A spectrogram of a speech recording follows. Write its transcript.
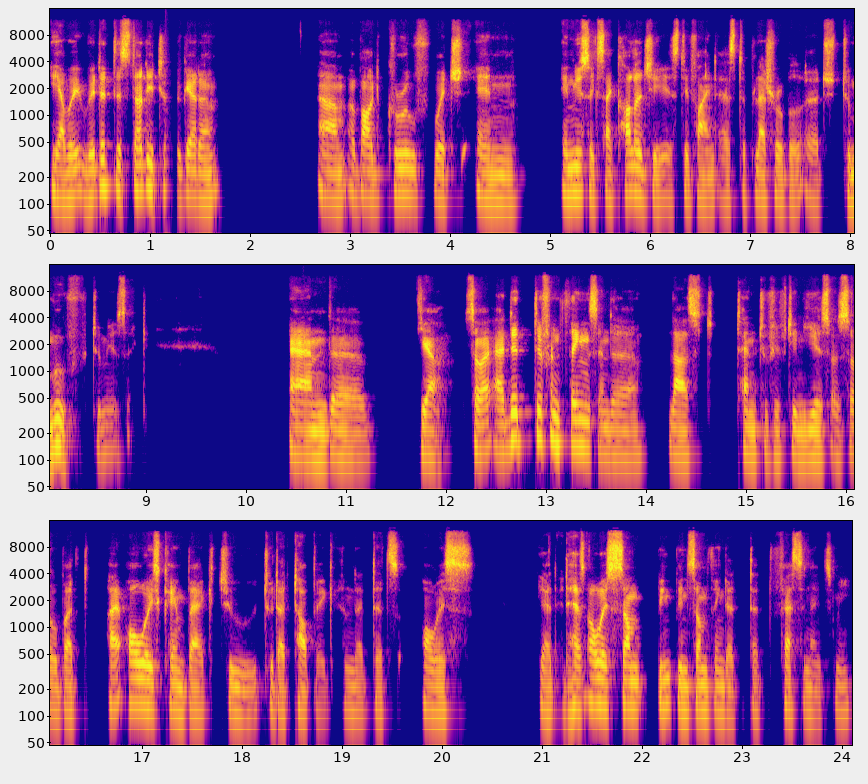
yeah, we, we did this study together um, about groove, which in in music psychology is defined as the pleasurable urge to move to music. And uh, yeah, so I, I did different things in the last 10 to 15 years or so, but I always came back to to that topic, and that that's always, yeah, it has always some been, been something that that fascinates me.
